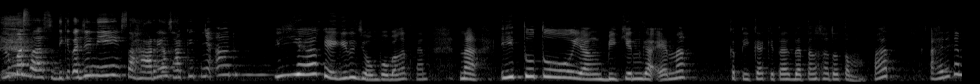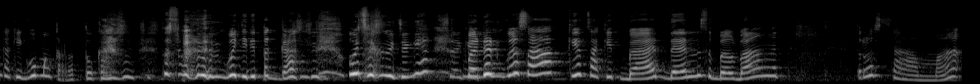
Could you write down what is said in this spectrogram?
Lu masalah sedikit aja nih seharian sakitnya. Aduh. Iya kayak gitu jompo banget kan. Nah itu tuh yang bikin gak enak ketika kita datang suatu tempat Akhirnya kan kaki gue mengkeret tuh kan. Terus badan gue jadi tegang. Ujung-ujungnya badan gue sakit Sakit badan sebel banget. Terus sama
